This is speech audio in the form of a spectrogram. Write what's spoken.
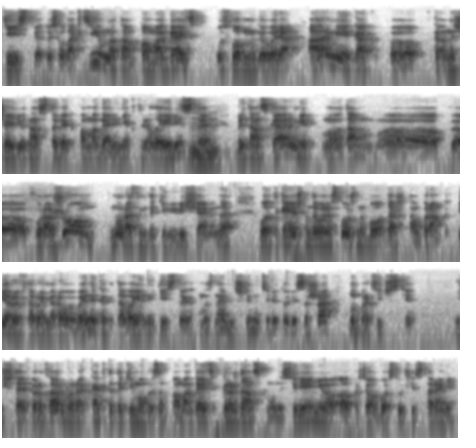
действия. То есть вот активно там помогать, условно говоря, армии, как э, в начале 19 века помогали некоторые лоялисты, mm-hmm. британской армии, э, там, э, э, фуражом, ну, разными такими вещами, да. Вот. И, конечно, довольно сложно было даже там в рамках Первой и Второй мировой войны, когда военные действия, как мы знаем, не шли на территории США, ну, практически не считая Перл-Харбора, как-то таким образом помогать гражданскому населению а, противоборствующей стороне.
